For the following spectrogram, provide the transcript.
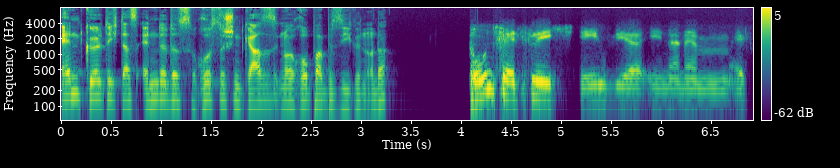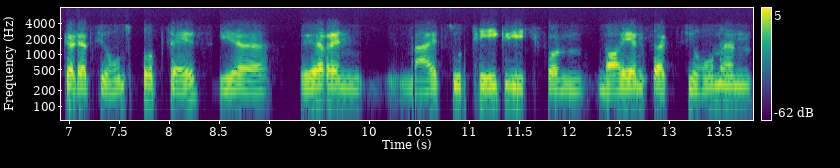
endgültig das Ende des russischen Gases in Europa besiegeln, oder? Grundsätzlich stehen wir in einem Eskalationsprozess. Wir hören nahezu täglich von neuen Sanktionen,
